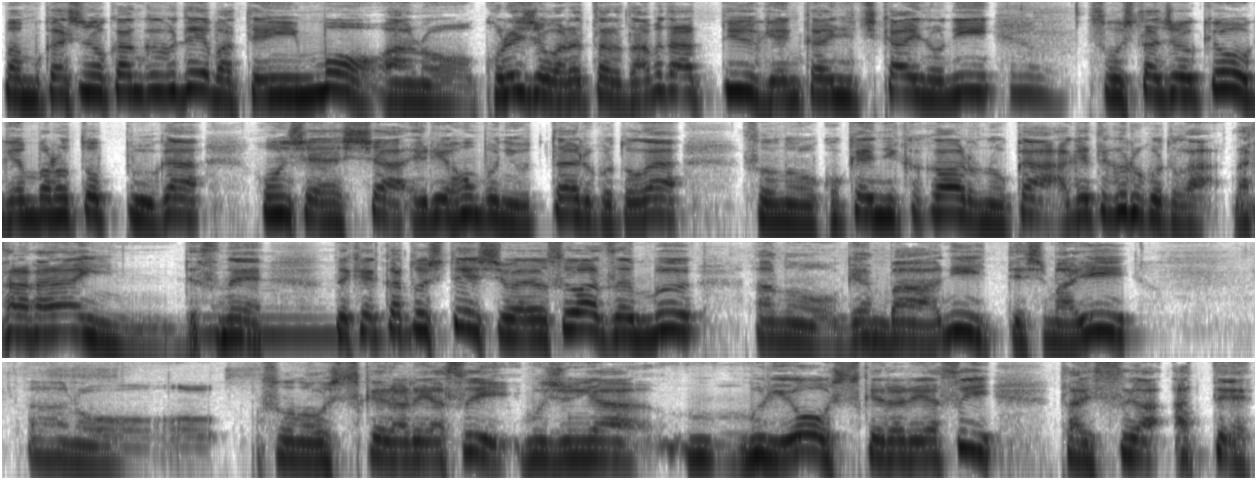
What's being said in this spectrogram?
まあ、昔の感覚で言えば店員も、あの、これ以上割れたらダメだっていう限界に近いのに、うん、そうした状況を現場のトップが本社や支社、エリア本部に訴えることが、その保険に関わるのか、上げてくることがなかなかないんですね。で、結果としてしわ寄せは全部、あの、現場に行ってしまい、あの、その押し付けられやすい矛盾や無理を押し付けられやすい体質があって、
